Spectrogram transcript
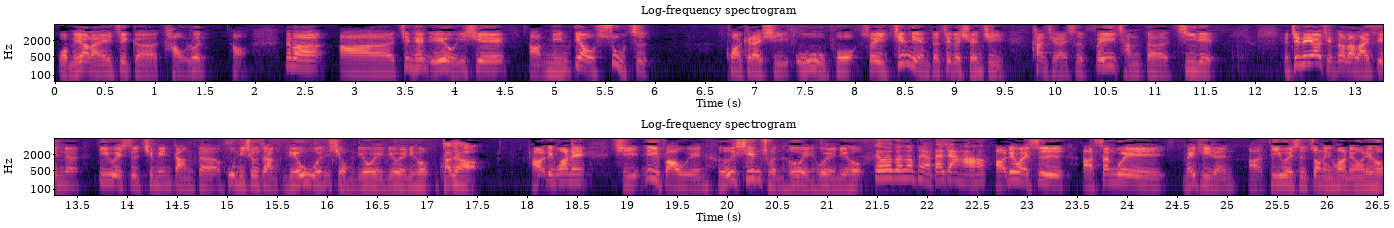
我们要来这个讨论。好，那么啊，今天也有一些啊民调数字，跨克莱西五五坡，所以今年的这个选举看起来是非常的激烈。那今天邀请到的来宾呢，第一位是亲民党的副秘书长刘文雄，刘伟，刘伟你好，大家好。好，另外呢是立法委员何新纯，何委员，何委员你好，各位观众朋友大家好。好，另外是啊三位媒体人啊，第一位是钟连化，连焕你好，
